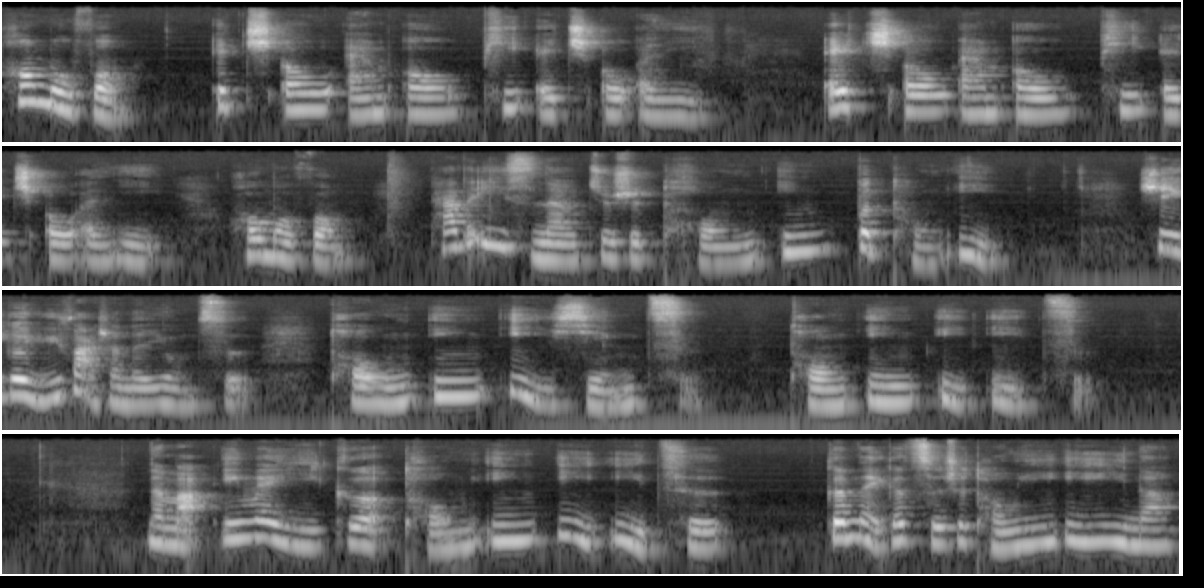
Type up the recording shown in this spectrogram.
homophone，h o m o p h o n e，h o m o p h o n e，homophone。它的意思呢，就是同音不同义，是一个语法上的用词，同音异形词，同音异义词。那么，因为一个同音异义词 跟哪个词是同音异义呢？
